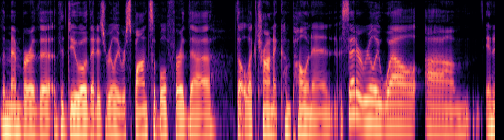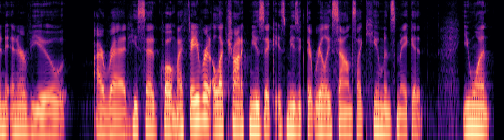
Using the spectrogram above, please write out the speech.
the member of the the duo that is really responsible for the the electronic component, said it really well um, in an interview I read. He said, "quote My favorite electronic music is music that really sounds like humans make it." You want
